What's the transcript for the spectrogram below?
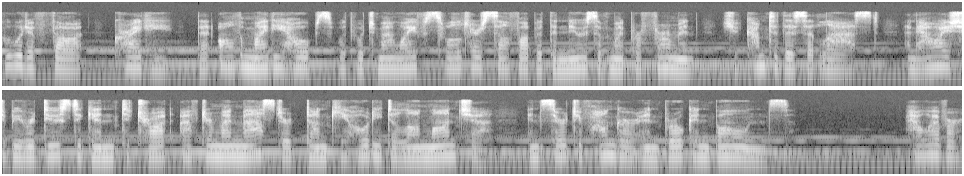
Who would have thought, cried he, that all the mighty hopes with which my wife swelled herself up at the news of my preferment should come to this at last, and how I should be reduced again to trot after my master Don Quixote de la Mancha in search of hunger and broken bones. However,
